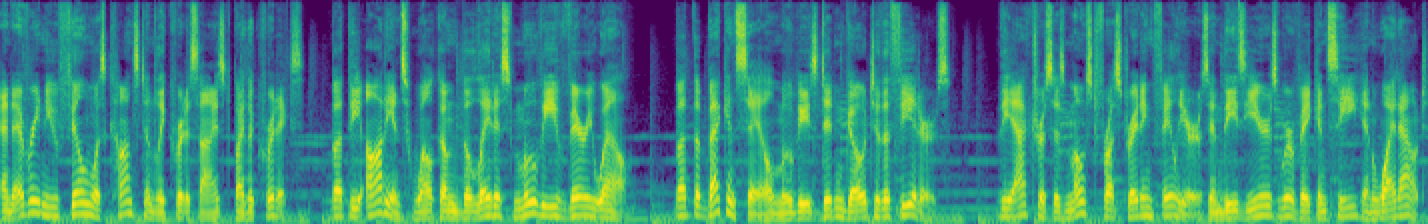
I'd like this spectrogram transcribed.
and every new film was constantly criticized by the critics. But the audience welcomed the latest movie very well. But the Beckinsale movies didn't go to the theaters. The actress's most frustrating failures in these years were Vacancy and Whiteout.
